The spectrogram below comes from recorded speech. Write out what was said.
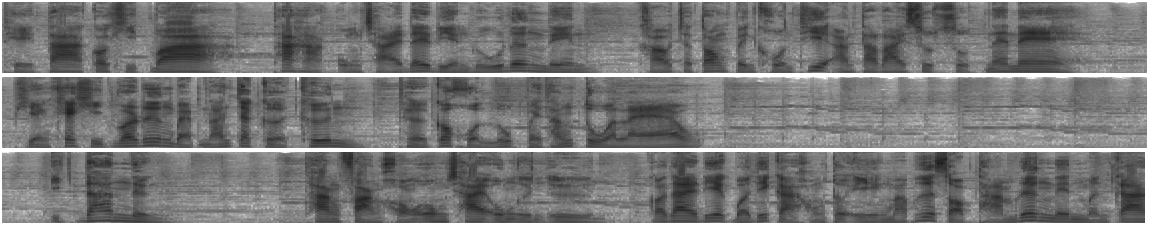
เทต้าก็คิดว่า ถ้าหากองค์ชายได้เรียนรู้เรื่องเนนเขาจะต้องเป็นคนที่อันตรายสุดๆ แน่ ๆ เพียงแค่คิดว่าเรื่องแบบนั้นจะเกิดขึ้น เธอก็ขนลุกไปทั้งตัวแล้ว อีกด้านหนึ่ง ทางฝั่งขององค์ชายองค์อื่น ๆ ก็ได้เรียกบอดี้การ์ดของตัวเองมาเพื่อสอบถามเรื่องเนนเหมือนกัน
